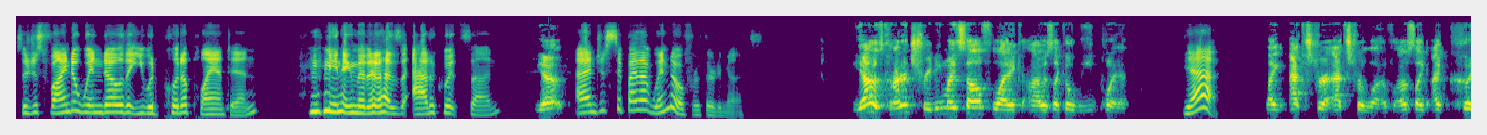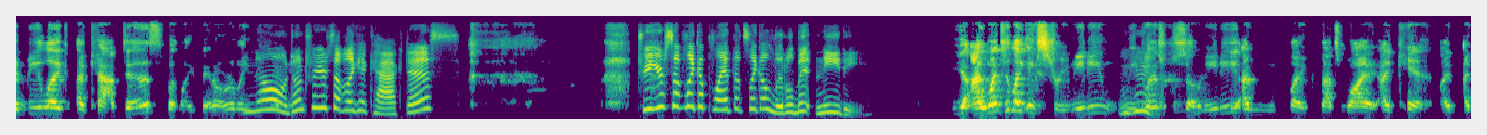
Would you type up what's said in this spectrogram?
so just find a window that you would put a plant in meaning that it has adequate sun Yeah. and just sit by that window for 30 minutes Yeah. I was kind of treating myself like I was like a weed plant. yeah Like extra, extra love. I was like, I could be like a cactus, but like they don't really no don't treat yourself like a cactus treat yourself like a plant that's like a little bit needy Yeah, I went to like extreme needy. Weed Mhm. plants are so needy. I'm like, that's why I can't. I, I'd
